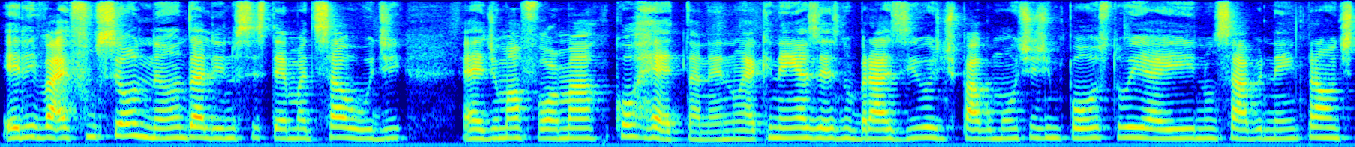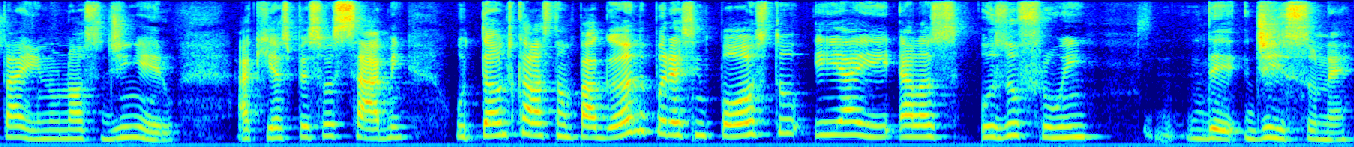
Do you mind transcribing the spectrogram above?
ele vai funcionando ali no sistema de saúde é, de uma forma correta, né? Não é que nem às vezes no Brasil a gente paga um monte de imposto e aí não sabe nem para onde está indo o nosso dinheiro. Aqui as pessoas sabem o tanto que elas estão pagando por esse imposto e aí elas usufruem de, disso, né?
